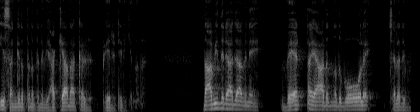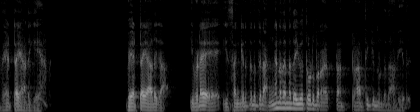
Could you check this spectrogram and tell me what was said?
ഈ സങ്കീർത്തനത്തിന് വ്യാഖ്യാതാക്കൾ പേരിട്ടിരിക്കുന്നത്. ദാവീദ് രാജാവിനെ വേട്ടയാടുന്നത് പോലെ ചിലർ വേട്ടയാടുകയാണ്. വേട്ടയാടുക. ഇവിടെ ഈ സങ്കീർത്തനത്തിൽ അങ്ങനെ തന്നെ ദൈവത്തോട് പ്രാർത്ഥ- പ്രാർത്ഥിക്കുന്നുണ്ട് ദാവീദ്.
